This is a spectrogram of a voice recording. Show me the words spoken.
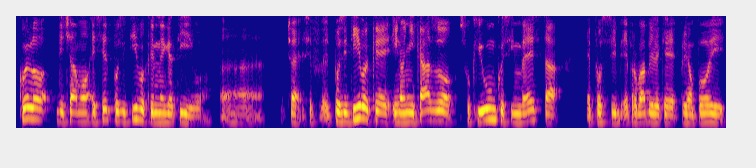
quello diciamo è sia il positivo che il negativo. Eh, cioè, se- il positivo è che in ogni caso su chiunque si investa è, possib- è probabile che prima o poi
